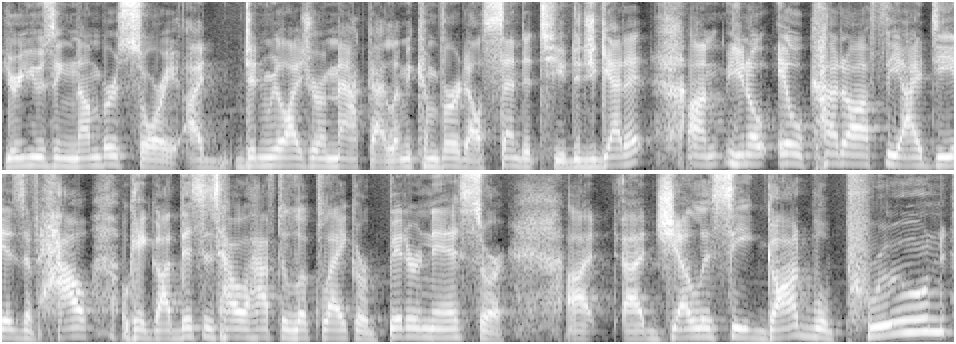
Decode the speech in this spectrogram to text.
you're using numbers? Sorry, I didn't realize you're a Mac guy. Let me convert. I'll send it to you. Did you get it? Um, you know, it'll cut off the ideas of how, okay, God, this is how it'll have to look like, or bitterness or uh, uh, jealousy. God will prune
